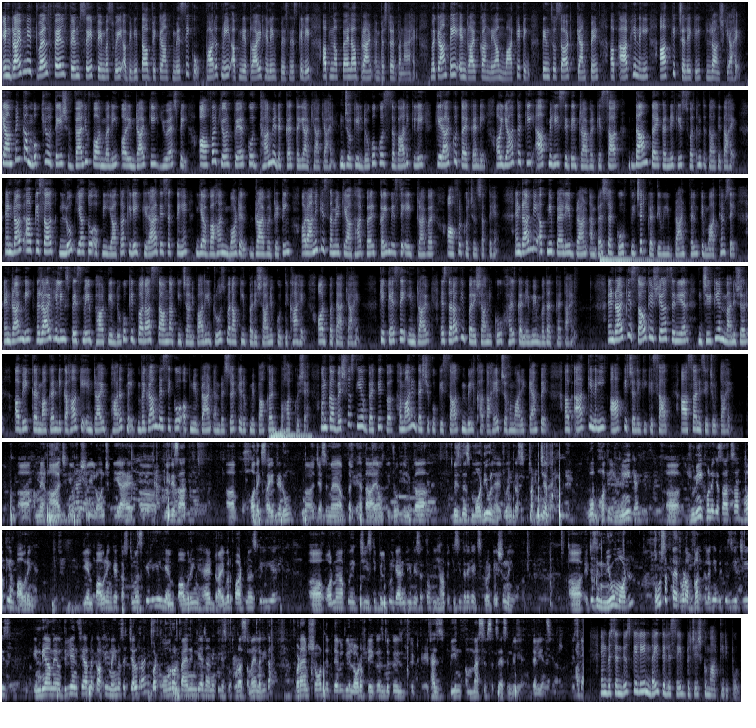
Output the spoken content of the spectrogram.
In drive ने twelfth fail film से famous हुए अभिनेता विक्रांत मेसी को भारत में अपने राइड हिलिंग बिज़नेस के लिए अपना पहला ब्रांड एम्बेसडर बनाया है। विक्रांत ने इन ड्राइव का नया मार्केटिंग 360 कैंपेन, अब आप ही नहीं, आपकी चलेगी, लॉन्च किया है। कैंपेन का मुख्य उद्देश्य वैल्यू फॉर मनी और इन ड्राइव की यूएसपी ऑफ़र योर फेयर को ध्यान में रखकर तैयार किया गया है, जो कि लोगों को सवारी के लिए किराए को तय करने और यहाँ तक कि ऐप में ही सीधे ड्राइवर के साथ दाम तय करने की स्वतंत्रता देता है। एंड्राइव ऐप के साथ लोग या तो अपनी यात्रा के लिए किराया दे सकते हैं या वाहन मॉडल ड्राइवर रेटिंग और आने के समय के आधार पर कई में से एक ड्राइवर ऑफ़र को चुन सकते हैं। एंड्राइव ने अपनी पहले ब्रांड एम्बेसडर को फीचर करती हुई ब्रांड फ़िल्म के माध्यम से। एंड्राइव ने राइड हिलिंग स्पेस में भारतीय लोगों के द्वारा सामना की जाने वाली रोज़मर्रा की परेशानियों को दिखा है और बताया क्या है कि कैसे इन ड्राइव इस तरह की परेशानी को हल करने में मदद करता है। एंड्राइव के South Asia senior GTM manager Avik Karmakar ने कहा कि इनड्राइव भारत में विक्रांत बेसी को अपने ब्रांड एम्बेसडर के रूप में पाकर बहुत खुश है। उनका विश्वसनीय व्यक्तित्व हमारे दर्शकों के साथ मेल खाता है जो हमारे कैंपेन अब आपकी नहीं आपकी चलेगी के साथ आसानी से जुड़ता है। आ, हमने आज ही ऑफिशियली लॉन्च किया है। आ, मेरे साथ आ, बहुत एक्साइटेड हूँ। जैसे मैं अब तक कहता आया हूँ कि जो इनका बिज़नेस मॉड्यूल है जो इनका स्ट्रक्चर है वो बहुत ही यूनिक है। यूनिक होने के साथ साथ बहुत ही एम्पावरिंग है। ये एम्पावरिंग है कस्टमर्स के लिए, ये एम्पावरिंग है ड्राइवर पार्टनर्स के लिए और मैं आपको एक चीज़ की बिल्कुल गारंटी दे सकता हूँ कि यहाँ पे किसी तरह का एक्सप्लोइटेशन नहीं होगा। It is a new model हो सकता है थोड़ा वक्त लगे बिकॉज़ ये चीज़ इंडिया में दिल्ली एनसीआर में काफ़ी महीनों से चल रहा है बट ओवरऑल पैन इंडिया जाने के लिए इसको थोड़ा समय लगेगा। But I am sure that there will be a lot of takers because it it has been a massive success in Delhi NCR in news के लिए नई दिल्ली से ब्रजेश कुमार की रिपोर्ट।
